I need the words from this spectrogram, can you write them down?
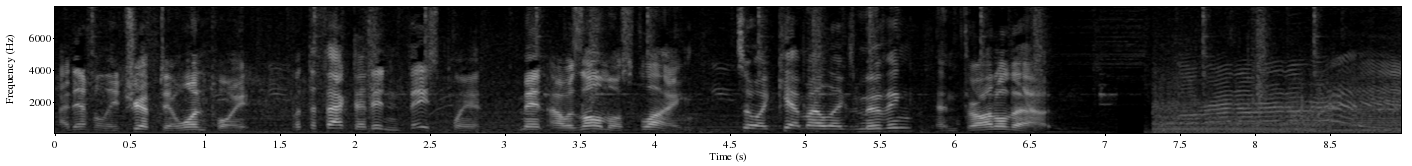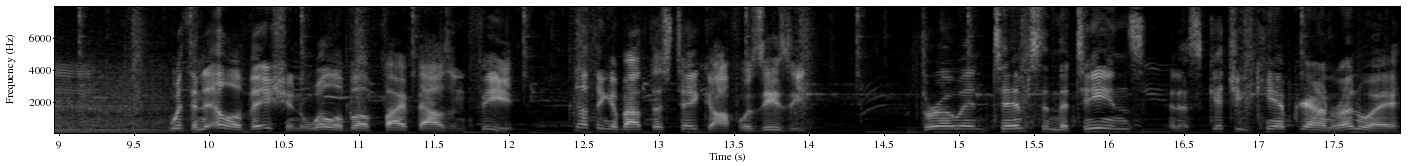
I definitely tripped at one point, but the fact I didn't faceplant meant I was almost flying, so I kept my legs moving and throttled out. With an elevation well above 5,000 feet, nothing about this takeoff was easy. Throw in temps in the teens and a sketchy campground runway,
